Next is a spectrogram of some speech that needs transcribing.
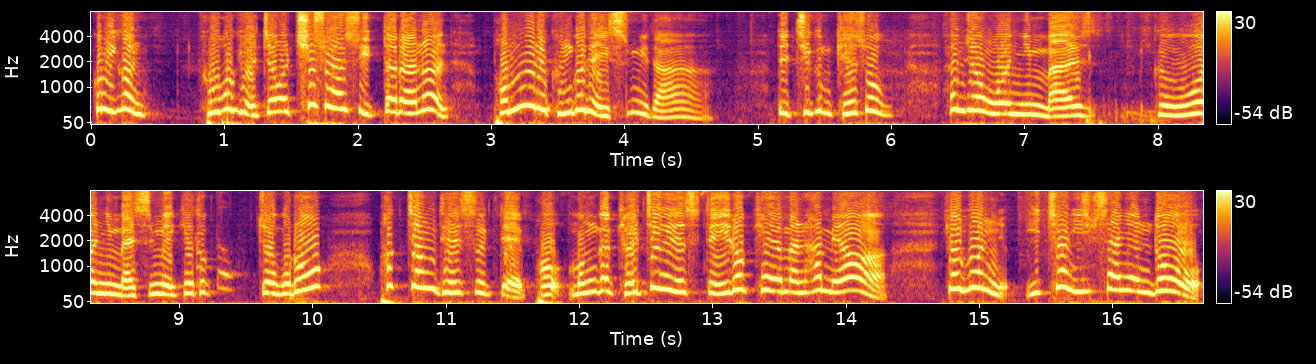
그럼 이건 교부 결정을 취소할 수 있다라는 법률에 근거되어 있습니다. 근데 지금 계속 현정 의원님 말 그 의원님 말씀에 계속적으로 확정됐을 때 법- 뭔가 결정이 됐을 때 이렇게만 하면 결국은 2024년도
